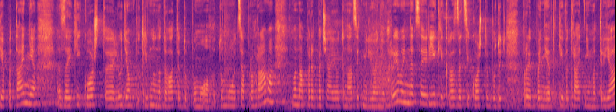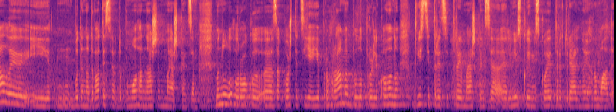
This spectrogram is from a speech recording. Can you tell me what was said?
є питання, за який кошт е, людям потрібно надавати допомогу. Тому ця програма вона передбачає 11 мільйонів гривень на цей рік. Якраз за ці кошти будуть придбані такі витратні матеріали і буде надаватися допомога нашим мешканцям. Минулого року е, за кошти цієї програми було проліковано 233 мешканця Львівської міської територіальної громади.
